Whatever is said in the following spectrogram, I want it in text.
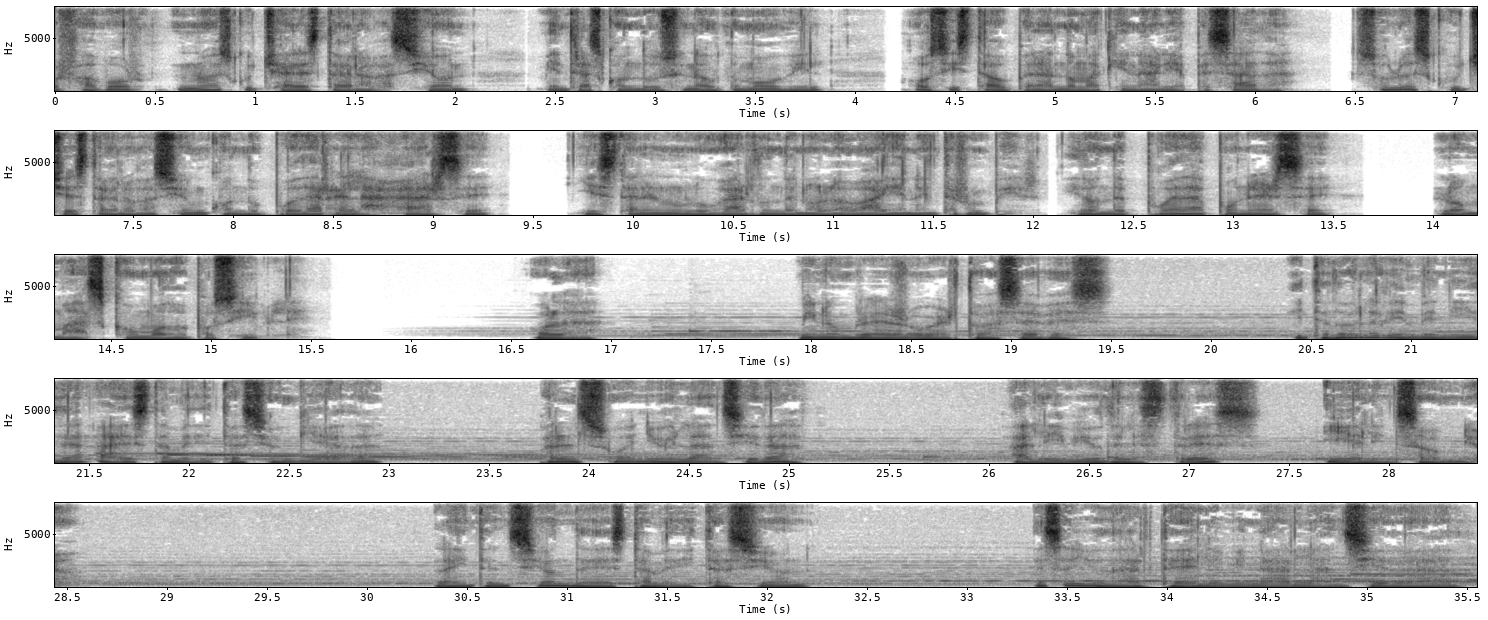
Por favor, no escuchar esta grabación mientras conduce un automóvil o si está operando maquinaria pesada. Solo escuche esta grabación cuando pueda relajarse y estar en un lugar donde no la vayan a interrumpir y donde pueda ponerse lo más cómodo posible. Hola, mi nombre es Roberto Aceves y te doy la bienvenida a esta meditación guiada para el sueño y la ansiedad, alivio del estrés y el insomnio. La intención de esta meditación es ayudarte a eliminar la ansiedad,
